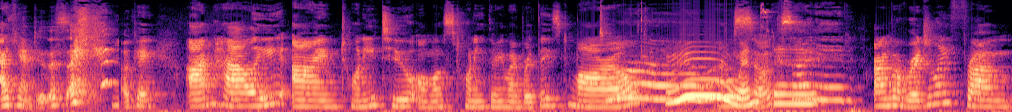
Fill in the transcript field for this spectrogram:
I can't do this. okay. I'm Halle. I'm 22, almost 23. My birthday's tomorrow. Woo, I'm Wednesday. so excited. I'm originally from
